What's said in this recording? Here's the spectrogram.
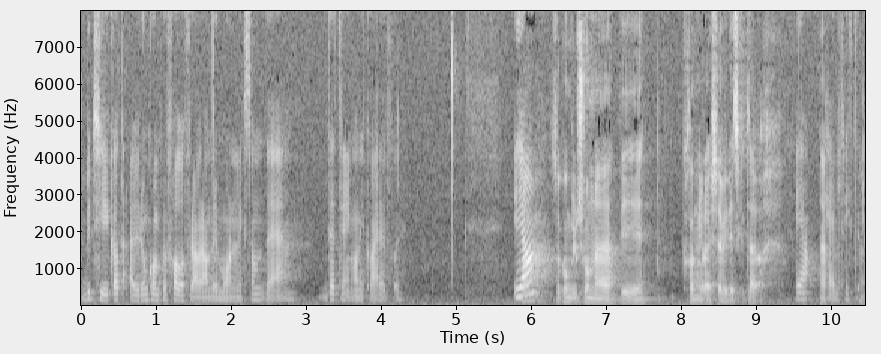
det betyr ikke at euroen kommer til å falle fra hverandre i morgen. Liksom. Det, det trenger man ikke å være redd for. Ja, Så konklusjonen er vi krangler ikke, vi diskuterer. ja helt riktig.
